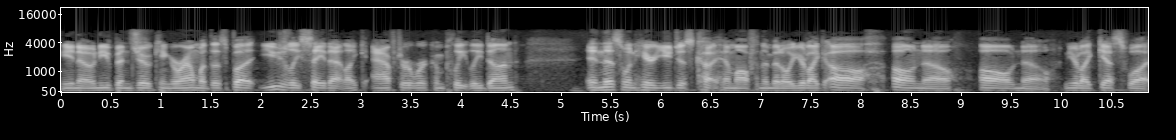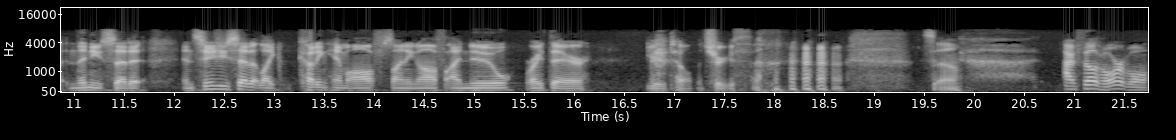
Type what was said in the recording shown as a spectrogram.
you know, and you've been joking around with us, but usually say that like after we're completely done. In this one here, you just cut him off in the middle. You're like, "Oh, oh no, oh no," and you're like, "Guess what?" And then you said it, and as soon as you said it, like cutting him off, signing off, I knew right there you were telling the truth. so I felt horrible.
